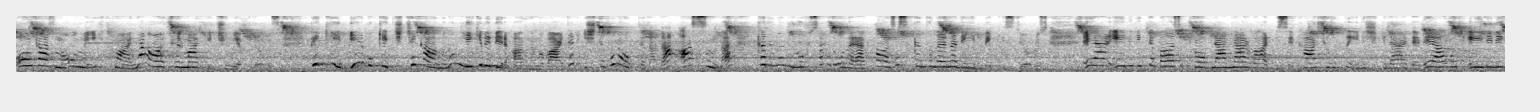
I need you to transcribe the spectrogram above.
orgazma olma ihtimalini artırmak için yapıyoruz. Peki bir buket çiçek almanın ne gibi bir anlamı vardır? İşte bu noktada da aslında kadının ruhsal olarak bazı sıkıntılarına değinmek istiyoruz. Eğer evlilikte bazı problemler var ise karşılıklı ilişkilerde veyahut evlilik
